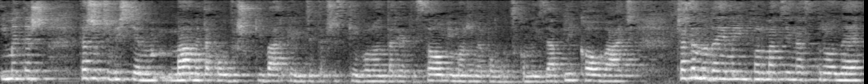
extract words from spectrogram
i my też, też oczywiście mamy taką wyszukiwarkę, gdzie te wszystkie wolontariaty są i możemy pomóc komuś zaaplikować. Czasem dodajemy informacje na stronę,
